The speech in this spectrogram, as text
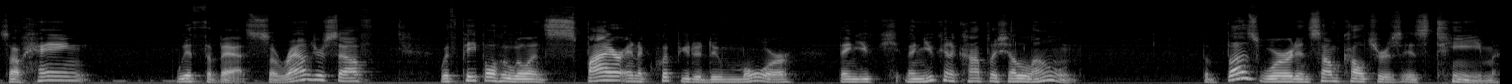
So hang with the best. Surround yourself with people who will inspire and equip you to do more than you than you can accomplish alone. The buzzword in some cultures is team.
